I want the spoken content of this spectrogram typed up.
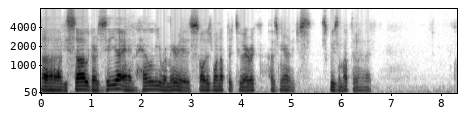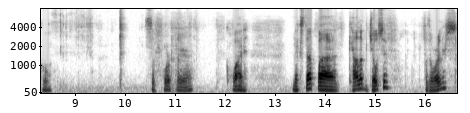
uh, Visal Garcia, and Henley Ramirez. Oh, there's one up there too, Eric Hosmer. They just squeeze them up there like that. Cool. It's a four player quad. Next up, uh, Caleb Joseph for the Oilers.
